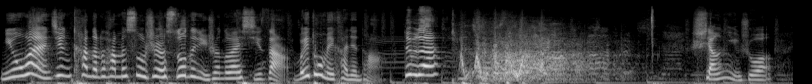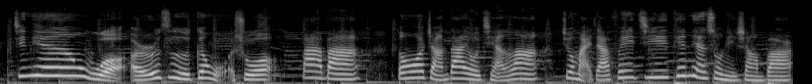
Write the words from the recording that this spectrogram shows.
你用望远镜看到了他们宿舍所有的女生都在洗澡，唯独没看见她，对不对？”想你说，今天我儿子跟我说。爸爸，等我长大有钱了，就买架飞机，天天送你上班。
